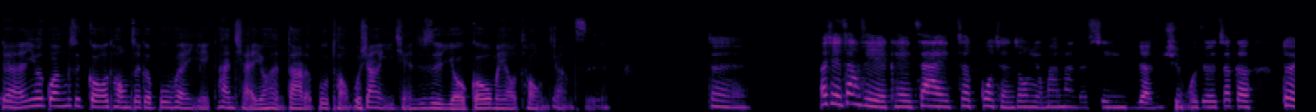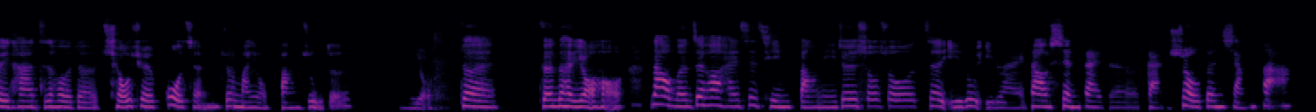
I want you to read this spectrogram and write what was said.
对啊，因为光是沟通这个部分也看起来有很大的不同，不像以前就是有沟没有通这样子。对，而且这样子也可以在这过程中有慢慢的适应人群，我觉得这个对于他之后的求学过程就蛮有帮助的。有，对。真的很有吼，那我们最后还是请宝妮，就是说说这一路以来到现在的感受跟想法。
